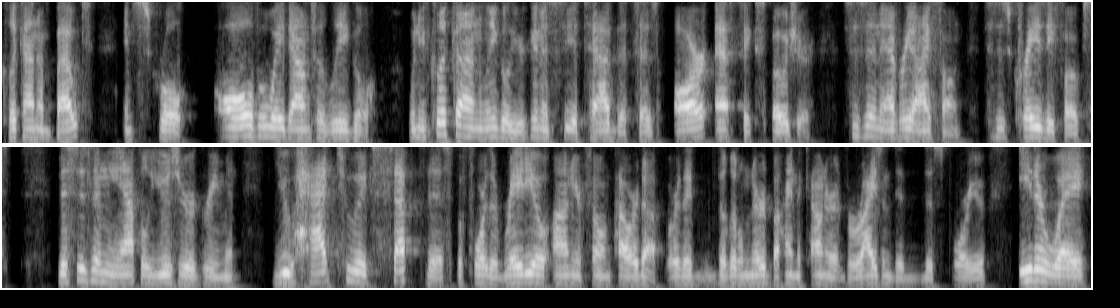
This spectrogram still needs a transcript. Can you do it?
Click on about and scroll all the way down to legal. When you click on legal, you're going to see a tab that says RF exposure. This is in every iPhone. This is crazy, folks. This is in the Apple user agreement. You had to accept this before the radio on your phone powered up, or the, the little nerd behind the counter at Verizon did this for you. Either way,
